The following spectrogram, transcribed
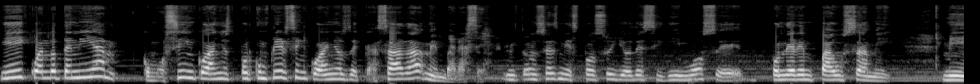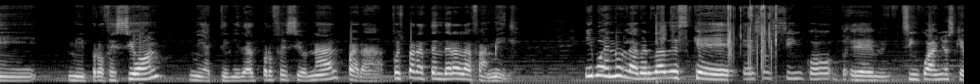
y cuando tenía como cinco años, por cumplir cinco años de casada, me embaracé. Entonces mi esposo y yo decidimos eh, poner en pausa mi, mi, mi profesión, mi actividad profesional para, pues para atender a la familia. Y bueno, la verdad es que esos cinco, eh, cinco años que,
